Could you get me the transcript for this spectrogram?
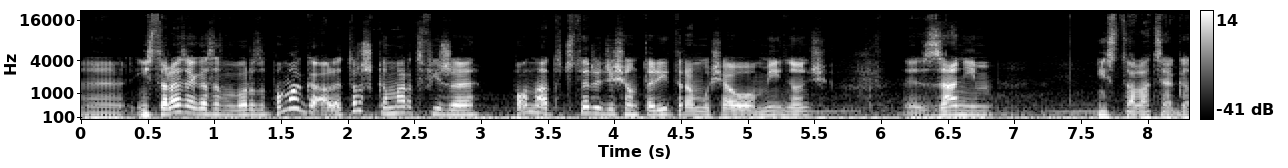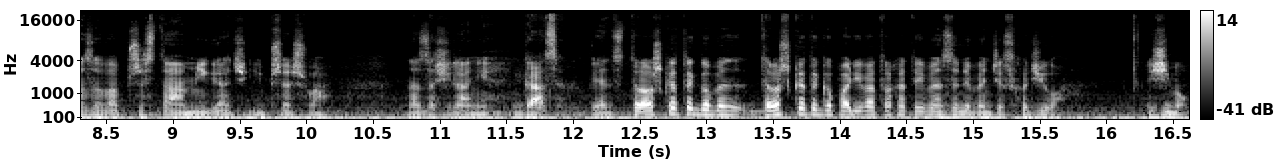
E, Instalacja gazowa bardzo pomaga, ale troszkę martwi, że ponad 0,4 litra musiało minąć, e, zanim instalacja gazowa przestała migać i przeszła na zasilanie gazem. Więc troszkę tego, troszkę tego paliwa, trochę tej benzyny będzie schodziło zimą.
